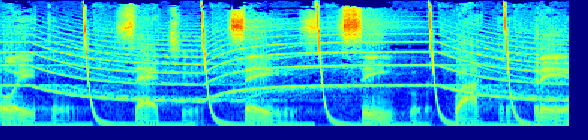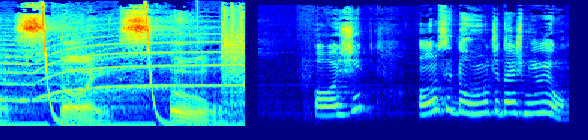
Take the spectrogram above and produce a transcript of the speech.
8, 7, 6, 5, 4, 3, 2, 1. Hoje, 11 de 1 de 2001,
